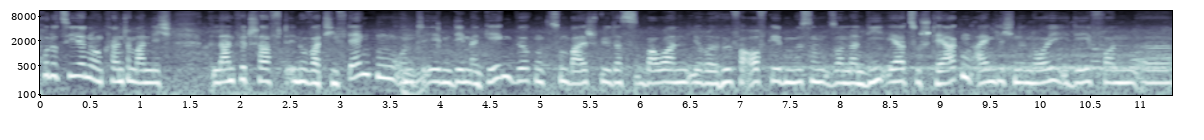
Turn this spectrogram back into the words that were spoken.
produzieren und könnte man nicht Landwirtschaft innovativ denken und mhm. eben dem entgegenwirken, zum Beispiel, dass Bauern ihre Höfe aufgeben müssen, sondern die eher zu stärken, eigentlich eine neue Idee von äh,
